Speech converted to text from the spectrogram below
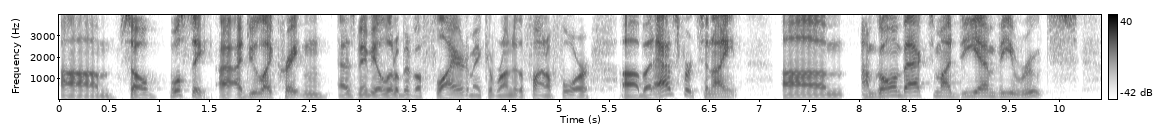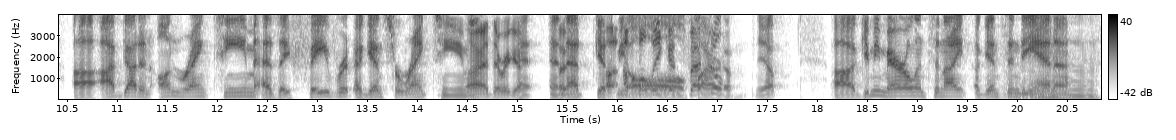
Um, so we'll see. I, I do like Creighton as maybe a little bit of a flyer to make a run to the Final Four. Uh, but as for tonight, um, I'm going back to my DMV roots. Uh, I've got an unranked team as a favorite against a ranked team. All right, there we go. And, and Uh, that gets me all special? fired up. Yep. Uh, give me Maryland tonight against Indiana.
